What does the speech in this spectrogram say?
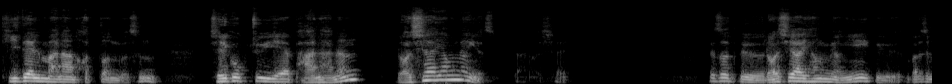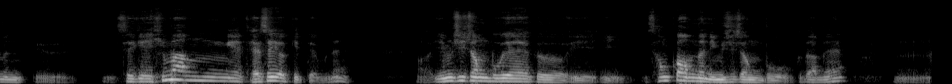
기댈 만한 어떤 것은 제국주의에 반하는 러시아 혁명이었습니다. 러시아. 그래서 그 러시아 혁명이 그 말하자면 그 세계의 희망의 대세였기 때문에 어, 임시정부의 그 이, 이 성과 없는 임시정부 그 다음에 음,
